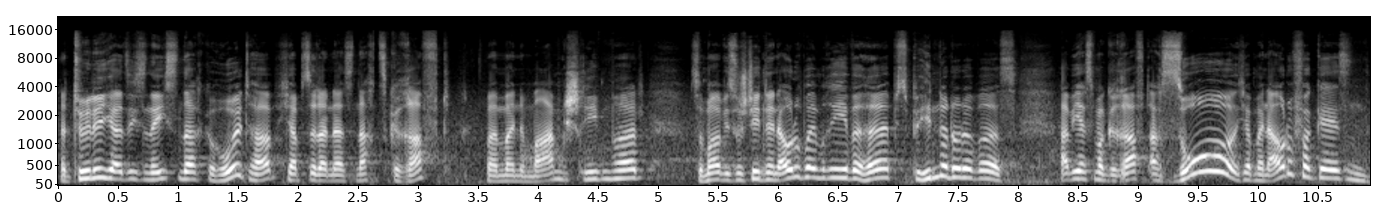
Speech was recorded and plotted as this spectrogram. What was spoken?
Natürlich, als ich es nächsten Tag geholt habe, ich habe sie dann erst nachts gerafft, weil meine Mom geschrieben hat, Sag mal, wieso steht dein Auto beim Rewe? Hä? Bist du behindert oder was? Habe ich erst mal gerafft. Ach so, ich habe mein Auto vergessen.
